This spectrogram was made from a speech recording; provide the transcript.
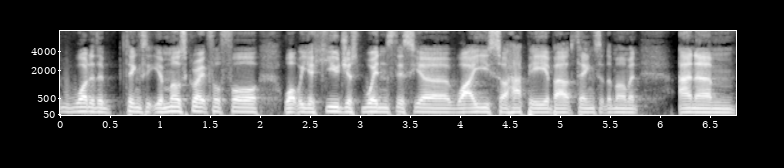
what are the things that you're most grateful for? What were your hugest wins this year? Why are you so happy about things at the moment? And, um,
